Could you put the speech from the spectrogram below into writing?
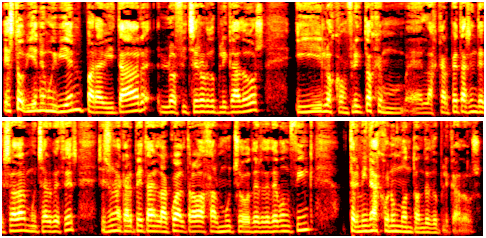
Esto viene muy bien para evitar los ficheros duplicados y los conflictos que en las carpetas indexadas muchas veces, si es una carpeta en la cual trabajas mucho desde DevonThink, terminas con un montón de duplicados.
